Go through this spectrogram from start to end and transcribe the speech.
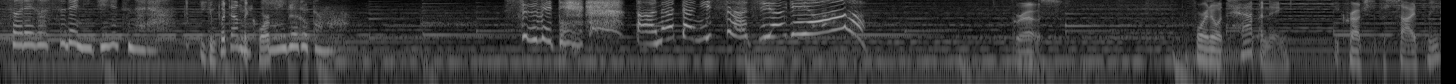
それがすでに事実なら。You can put down the 受け corpse 入れ now. るともすべてあなたに差し上げよ Gross. Before I know what's happening, he crouches beside me,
